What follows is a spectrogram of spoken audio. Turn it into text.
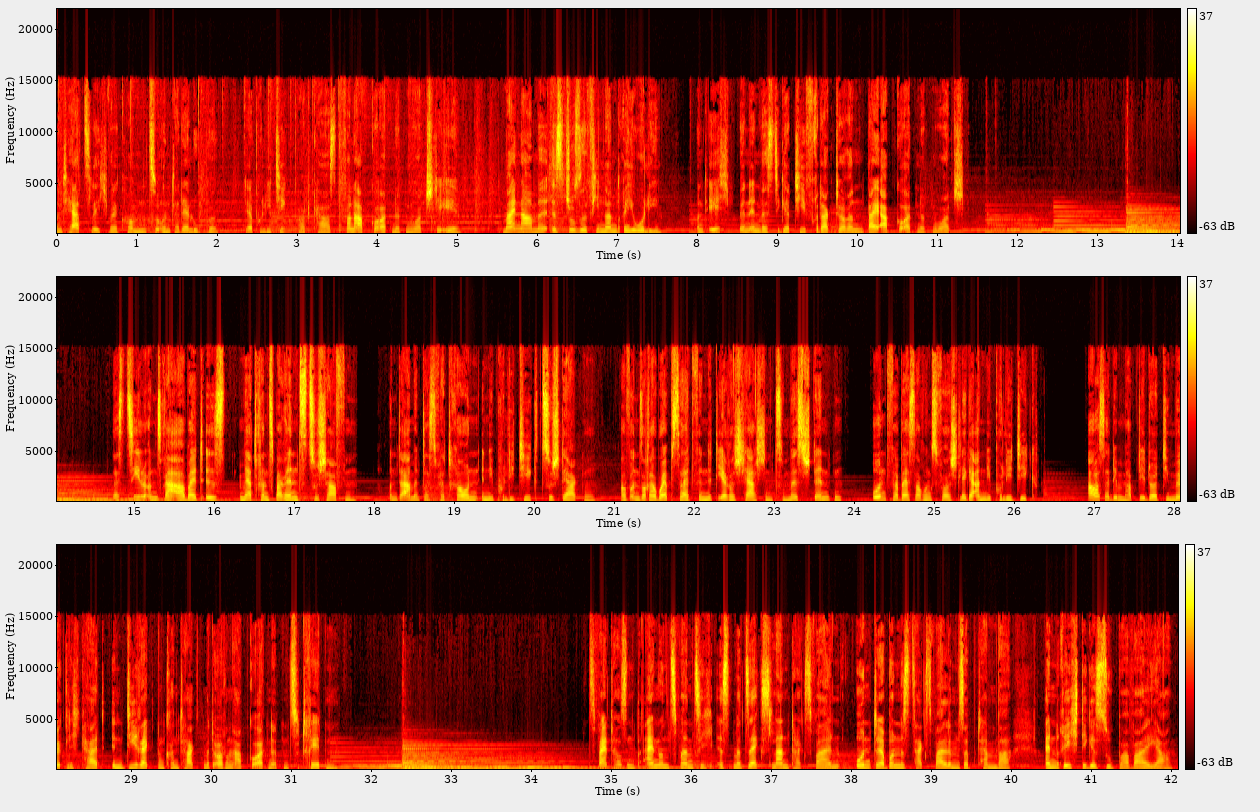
und herzlich willkommen zu Unter der Lupe, der Politik-Podcast von Abgeordnetenwatch.de. Mein Name ist Josephine Andreoli und ich bin Investigativredakteurin bei Abgeordnetenwatch. Das Ziel unserer Arbeit ist, mehr Transparenz zu schaffen und damit das Vertrauen in die Politik zu stärken. Auf unserer Website findet ihr Recherchen zu Missständen und Verbesserungsvorschläge an die Politik. Außerdem habt ihr dort die Möglichkeit, in direkten Kontakt mit euren Abgeordneten zu treten. 2021 ist mit sechs Landtagswahlen und der Bundestagswahl im September ein richtiges Superwahljahr.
